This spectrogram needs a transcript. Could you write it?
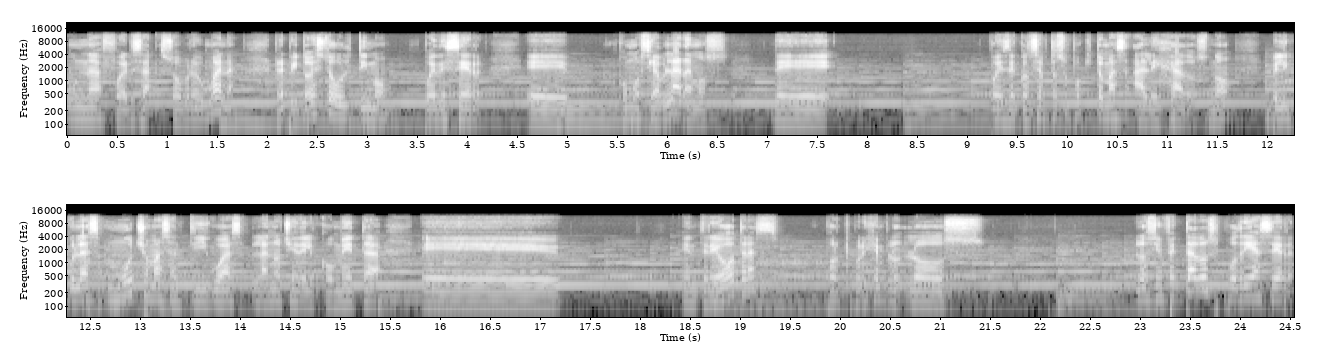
una fuerza sobrehumana. Repito, esto último puede ser eh, como si habláramos de pues de conceptos un poquito más alejados, ¿no? Películas mucho más antiguas, La Noche del Cometa, eh, entre otras, porque por ejemplo los los infectados podría ser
